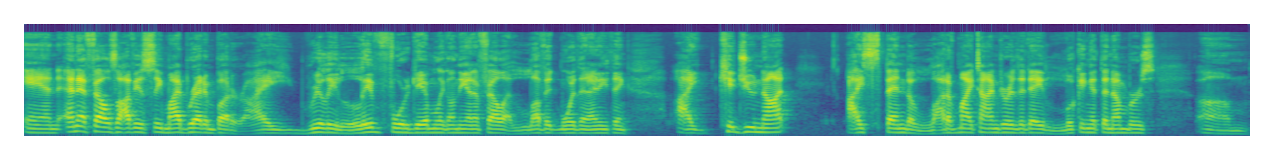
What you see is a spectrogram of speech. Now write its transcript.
And NFL is obviously my bread and butter. I really live for gambling on the NFL. I love it more than anything. I kid you not, I spend a lot of my time during the day looking at the numbers. Um,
